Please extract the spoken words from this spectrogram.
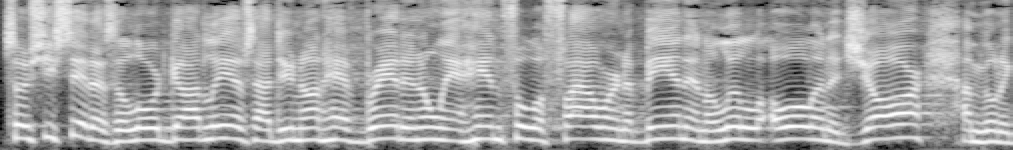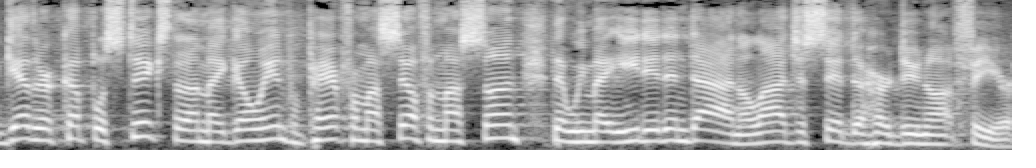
So she said, As the Lord God lives, I do not have bread and only a handful of flour in a bin and a little oil in a jar. I'm going to gather a couple of sticks that I may go in, prepare it for myself and my son, that we may eat it and die. And Elijah said to her, Do not fear.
